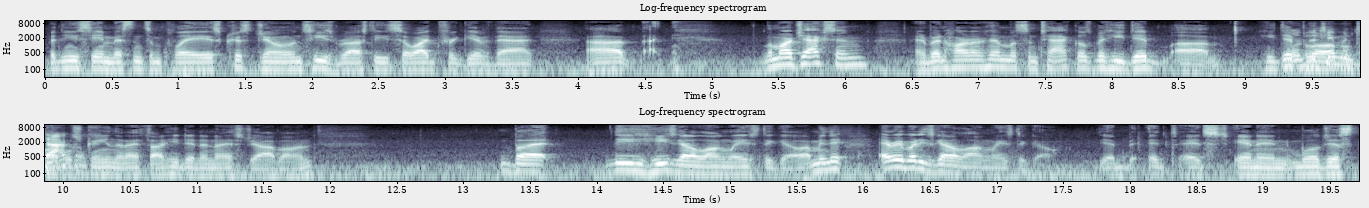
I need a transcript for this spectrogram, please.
but then you see him missing some plays. Chris Jones, he's rusty, so I'd forgive that. Uh, Lamar Jackson, I've been hard on him with some tackles, but he did um, he did the blow team up a bubble screen that I thought he did a nice job on. But the, he's got a long ways to go. I mean, they, everybody's got a long ways to go. It, it, it's and, and we'll just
